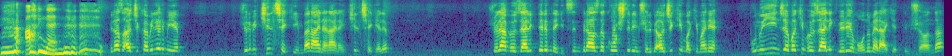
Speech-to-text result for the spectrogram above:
Aynen. Biraz acıkabilir miyim? Şöyle bir kill çekeyim ben. Aynen aynen kill çekelim. Şöyle hem özelliklerim de gitsin. Biraz da koşturayım şöyle bir acıkayım bakayım. Hani bunu yiyince bakayım özellik veriyor mu onu merak ettim şu anda.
